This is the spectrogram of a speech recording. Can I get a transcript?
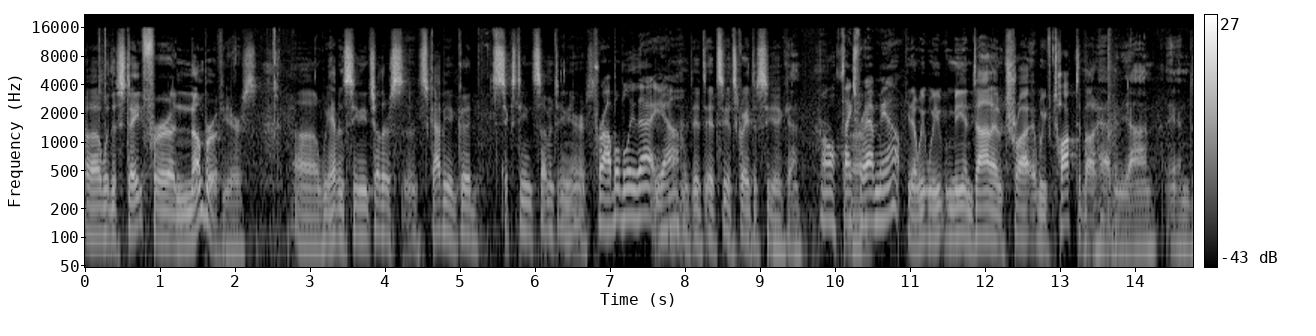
uh, with the state for a number of years. Uh, we haven't seen each other, it's got to be a good 16, 17 years. Probably that, yeah. It, it, it's, it's great to see you again. Well, thanks for having me out. You know, we, we, me and Donna have tried, we've talked about having you on, and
